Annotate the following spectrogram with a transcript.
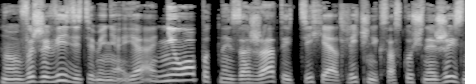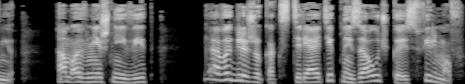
«Но вы же видите меня, я неопытный, зажатый, тихий отличник со скучной жизнью, а мой внешний вид... Я выгляжу как стереотипный заучка из фильмов.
